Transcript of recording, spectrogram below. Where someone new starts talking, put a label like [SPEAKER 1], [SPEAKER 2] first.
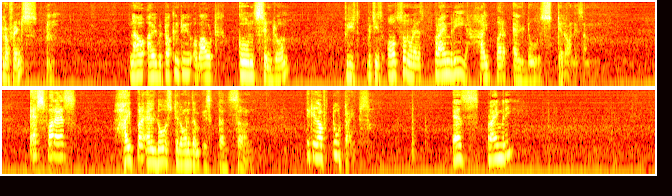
[SPEAKER 1] Hello friends. Now I will be talking to you about Conn syndrome, which, which is also known as primary hyperaldosteronism. As far as hyperaldosteronism is concerned, it is of two types. As primary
